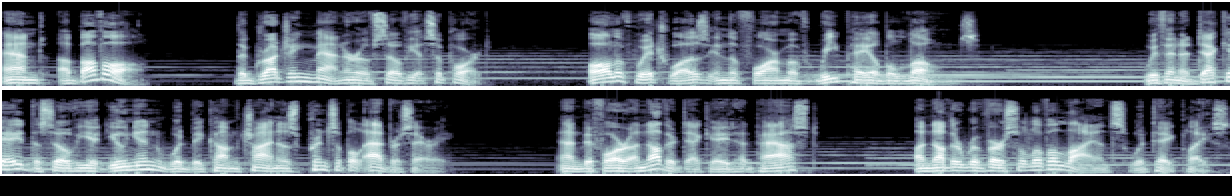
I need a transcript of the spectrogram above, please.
and, above all, the grudging manner of Soviet support, all of which was in the form of repayable loans. Within a decade, the Soviet Union would become China's principal adversary and before another decade had passed, another reversal of alliance would take place.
